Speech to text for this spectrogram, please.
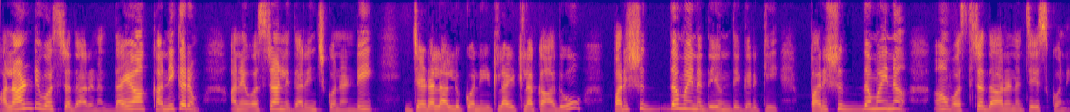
అలాంటి వస్త్రధారణ దయా కనికరం అనే వస్త్రాల్ని ధరించుకొనండి. జడలు అల్లుకొని ఇట్లా ఇట్లా కాదు పరిశుద్ధమైన దేవుని దగ్గరికి పరిశుద్ధమైన వస్త్రధారణ చేసుకొని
